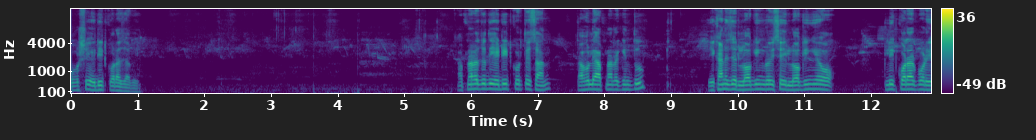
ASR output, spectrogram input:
অবশ্যই এডিট করা যাবে। আপনারা যদি এডিট করতে চান, তাহলে আপনারা কিন্তু এখানে যে লগিং রয়েছে, এই লগিংয়েও ক্লিক করার পরে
